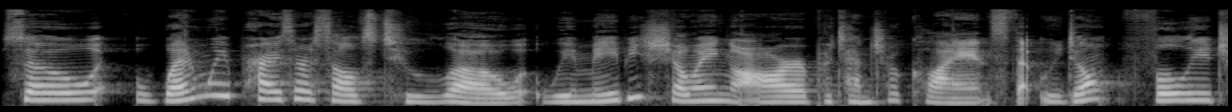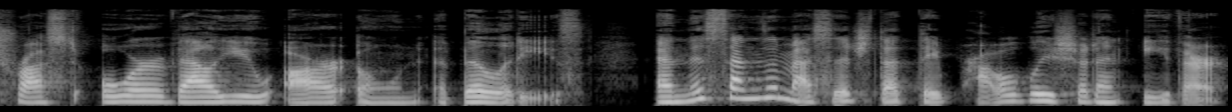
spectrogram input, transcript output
So, when we price ourselves too low, we may be showing our potential clients that we don't fully trust or value our own abilities. And this sends a message that they probably shouldn't either.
